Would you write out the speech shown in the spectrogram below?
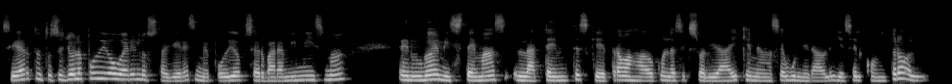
¿cierto? Entonces yo lo he podido ver en los talleres y me he podido observar a mí misma en uno de mis temas latentes que he trabajado con la sexualidad y que me hace vulnerable y es el control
